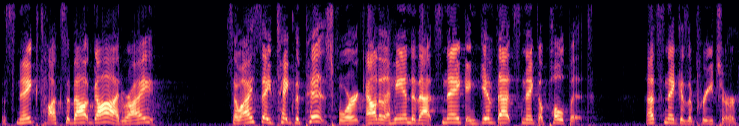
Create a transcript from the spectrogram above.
The snake talks about God, right? So I say take the pitchfork out of the hand of that snake and give that snake a pulpit. That snake is a preacher.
